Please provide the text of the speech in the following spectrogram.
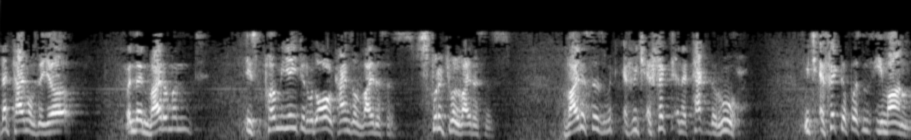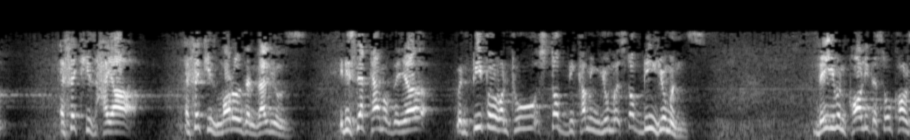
that time of the year when the environment is permeated with all kinds of viruses, spiritual viruses, viruses which, which affect and attack the ruh, which affect a person's iman, affect his haya, affect his morals and values. It is that time of the year when people want to stop becoming human, stop being humans. They even call it a so-called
